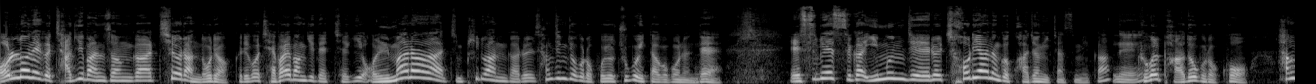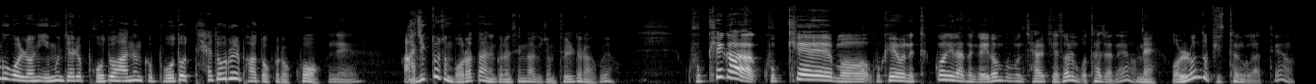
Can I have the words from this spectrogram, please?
언론의 그 자기 반성과 치열한 노력 그리고 재발 방지 대책이 얼마나 지금 필요한가를 상징적으로 보여주고 있다고 보는데 SBS가 이 문제를 처리하는 그 과정이 있지 않습니까? 네. 그걸 봐도 그렇고 한국 언론이 이 문제를 보도하는 그 보도 태도를 봐도 그렇고 네. 아직도 좀 멀었다는 그런 생각이 좀 들더라고요. 국회가 국회 뭐 국회의원의 특권이라든가 이런 부분 잘 개선을 못 하잖아요. 네. 언론도 비슷한 것 같아요.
